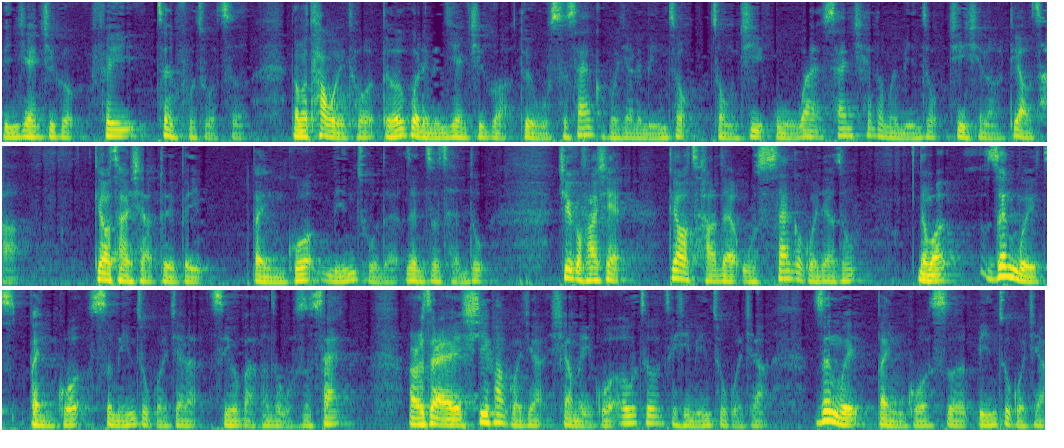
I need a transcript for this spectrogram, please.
民间机构，非政府组织。那么它委托德国的民间机构对五十三个国家的民众，总计五万三千多名民众进行了调查，调查一下对本本国民主的认知程度。结果发现，调查的五十三个国家中，那么，认为本国是民主国家的只有百分之五十三，而在西方国家，像美国、欧洲这些民主国家，认为本国是民主国家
